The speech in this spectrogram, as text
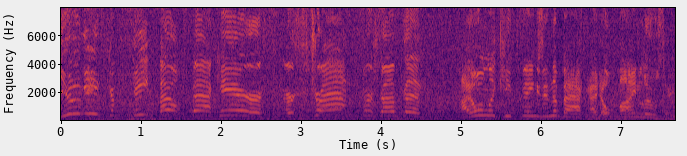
You need some seat belts back here, or, or straps or something. I only keep things in the back I don't mind losing.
